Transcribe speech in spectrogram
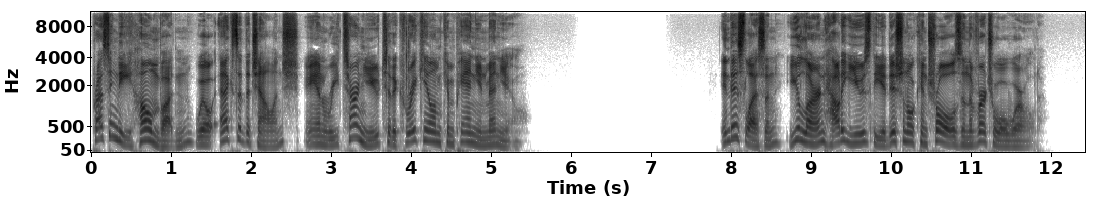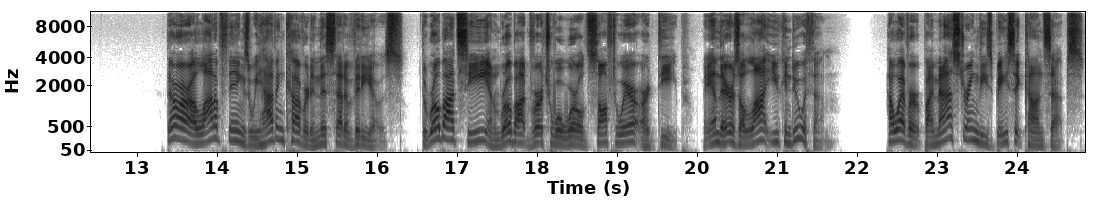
Pressing the Home button will exit the challenge and return you to the Curriculum Companion menu. In this lesson, you learned how to use the additional controls in the virtual world. There are a lot of things we haven't covered in this set of videos. The ROBOTC and Robot Virtual World software are deep, and there's a lot you can do with them. However, by mastering these basic concepts,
